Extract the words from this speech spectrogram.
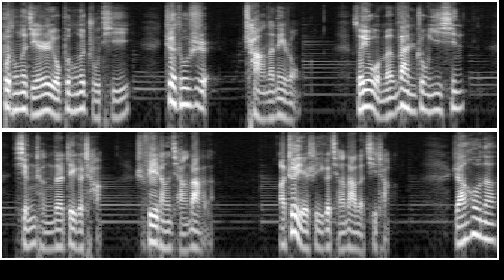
不同的节日有不同的主题，这都是场的内容，所以我们万众一心形成的这个场是非常强大的啊，这也是一个强大的气场。然后呢，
